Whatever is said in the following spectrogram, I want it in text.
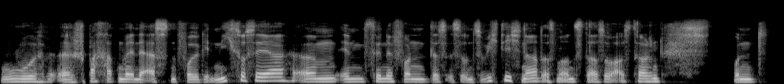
uh, äh, Spaß hatten wir in der ersten Folge nicht so sehr, ähm, im Sinne von, das ist uns wichtig, ne, dass wir uns da so austauschen. Und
